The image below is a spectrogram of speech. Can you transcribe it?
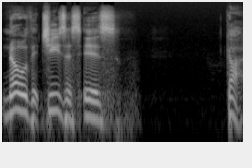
know that Jesus is God.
